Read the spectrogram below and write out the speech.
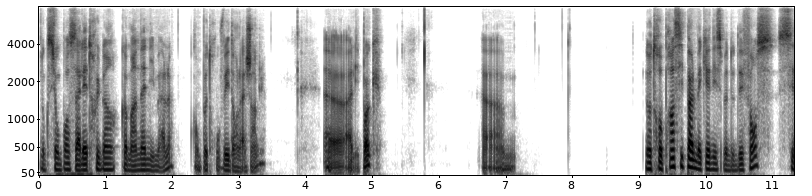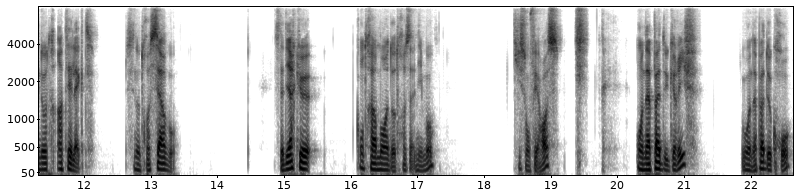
donc si on pense à l'être humain comme un animal qu'on peut trouver dans la jungle euh, à l'époque, euh, notre principal mécanisme de défense, c'est notre intellect, c'est notre cerveau. C'est-à-dire que, contrairement à d'autres animaux, qui sont féroces, on n'a pas de griffes ou on n'a pas de crocs.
